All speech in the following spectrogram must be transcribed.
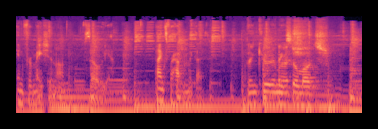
information on. So yeah, thanks for having me, guys. Thank you very Thanks much. so much.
